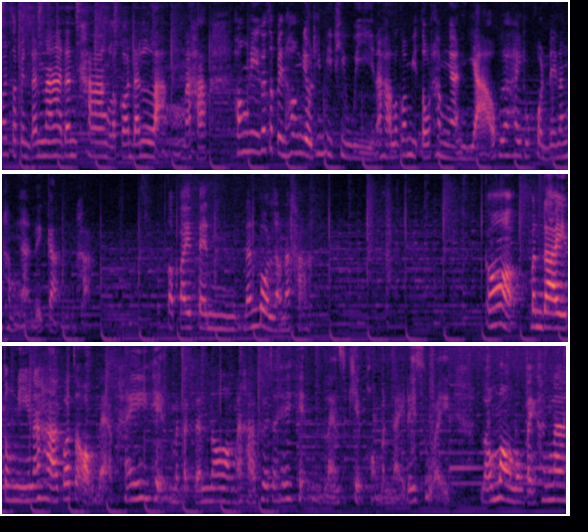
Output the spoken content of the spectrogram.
ว่าจะเป็นด้านหน้าด้านข้างแล้วก็ด้านหลังนะคะ ห้องนี้ก็จะเป็นห้องเดียวที่มีทีวีนะคะ แล้วก็มีโต๊ะทำงานยาวเพื่อให้ทุกคนได้นั่งทำงานด้วยกันค่ะ ต่อไปเป็นด้านบนแล้วนะคะ ก็บันไดตรงนี้นะคะ ก็จะออกแบบให้เห็นมาจากด้านนอกนะคะ เพื่อจะให้เห็นแลนด์สเคปของบันไดได้สวย แล้วมองลงไปข้างล่าง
